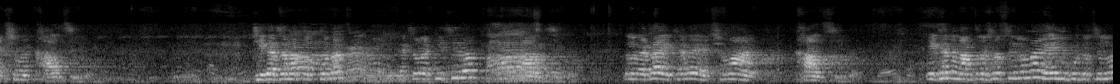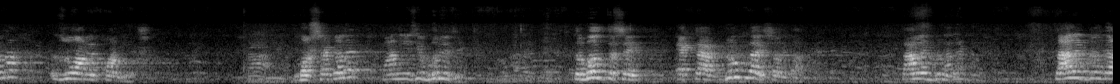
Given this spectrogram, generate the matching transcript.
একসময় খাল ছিল। ঠিক আছে না তথ্যটা? একসময় কি ছিল? খাল ছিল। তাহলে বেটা, এখানে একসময় খাল ছিল। এখানে মাদ্রাসা ছিল না হেলিপোর্টও ছিল না, জোয়ারের পানি আছে। বর্ষাকালে পানি এসে ভরে যেত তো বলতেছে, একটা ডুঙ্গায় চলতাম তালের ডুঙ্গা ডুঙ্গা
